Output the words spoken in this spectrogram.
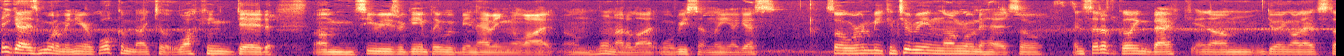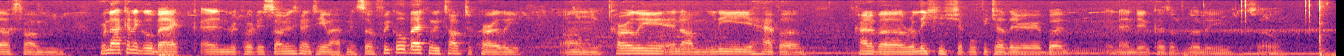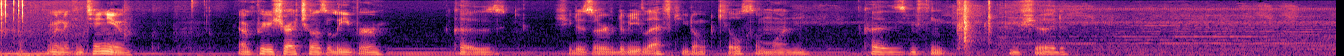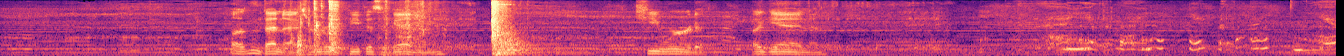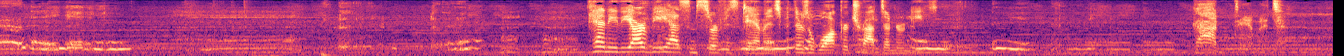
Hey guys, Mortalmen here. Welcome back to the Walking Dead um, series or gameplay we've been having a lot. Um, well, not a lot. Well, recently, I guess. So we're gonna be continuing Long Road Ahead. So instead of going back and um, doing all that stuff, um, we're not gonna go back and record this. So I'm just gonna tell you what happened. So if we go back and we talk to Carley, um, Carley and um, Lee have a kind of a relationship with each other, but it ended because of Lilly. So we're gonna continue. I'm pretty sure I chose leave her because she deserved to be left. You don't kill someone because you think you should. Oh, isn't that nice? We're gonna repeat this again. Keyword again. Kenny, the RV has some surface damage, but there's a walker trapped underneath. God damn it.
